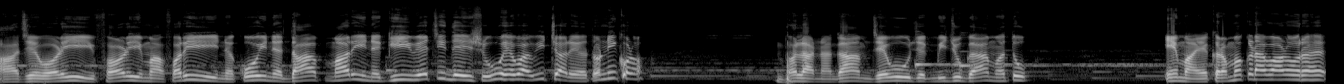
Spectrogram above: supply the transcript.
આજે વળી ફળીમાં ફરીને કોઈને ધાપ મારીને ઘી વેચી દઈશું એવા વિચારે તો નીકળો. ભલાના ગામ જેવું જ એક બીજું ગામ હતું. એમાં એક રમકડા વાળો રહે.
